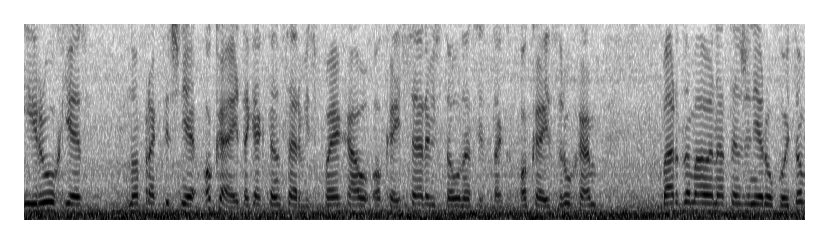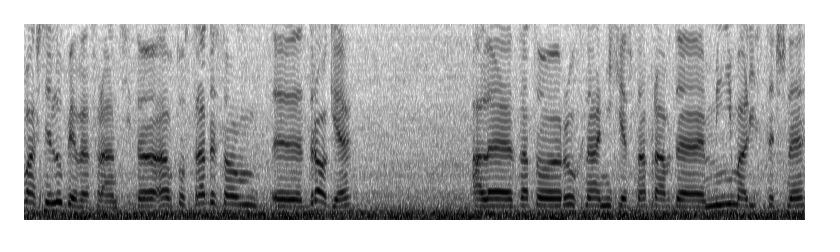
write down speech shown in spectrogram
i ruch jest no praktycznie ok, tak jak ten serwis pojechał, ok serwis, to u nas jest tak ok z ruchem. Bardzo małe natężenie ruchu i to właśnie lubię we Francji. To autostrady są y, drogie, ale za to ruch na nich jest naprawdę minimalistyczny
